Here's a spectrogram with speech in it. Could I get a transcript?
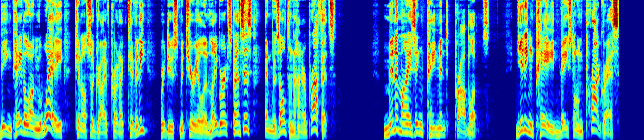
Being paid along the way can also drive productivity, reduce material and labor expenses, and result in higher profits. Minimizing payment problems. Getting paid based on progress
